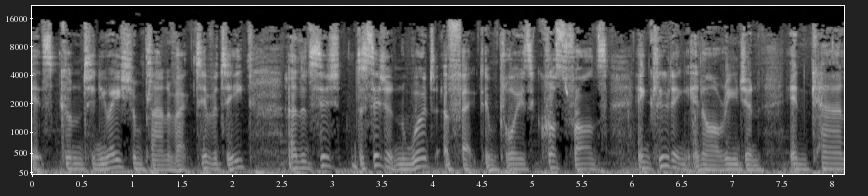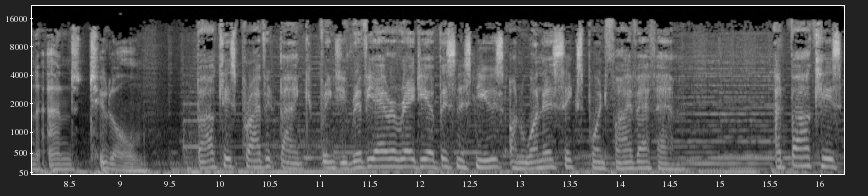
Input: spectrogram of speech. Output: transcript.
its continuation plan of activity. Uh, the decision decision would affect employees across France, including in our region in Cannes and Toulon. Barclays Private Bank brings you Riviera Radio Business News on 106.5 FM. At Barclays,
